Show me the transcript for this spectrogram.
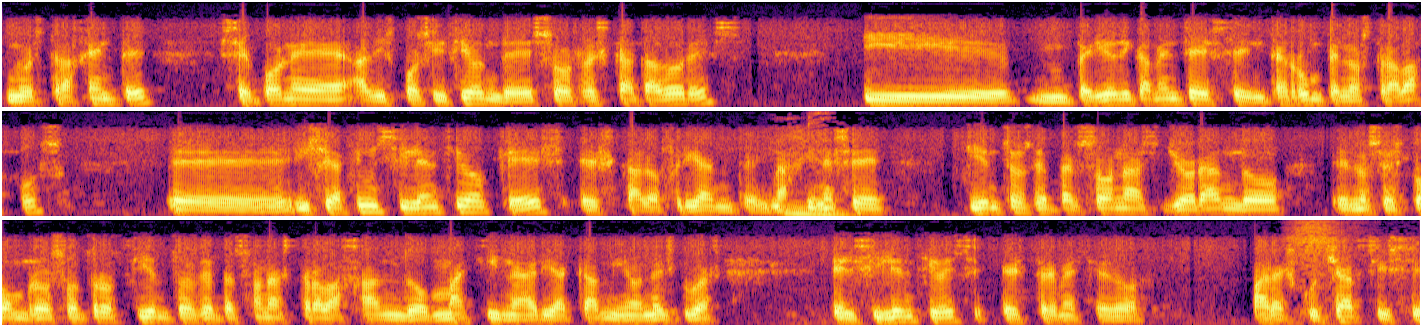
nuestra gente, se pone a disposición de esos rescatadores y mm, periódicamente se interrumpen los trabajos eh, y se hace un silencio que es escalofriante. Imagínese cientos de personas llorando en los escombros, otros cientos de personas trabajando, maquinaria, camiones, grúas. El silencio es estremecedor para escuchar si, si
